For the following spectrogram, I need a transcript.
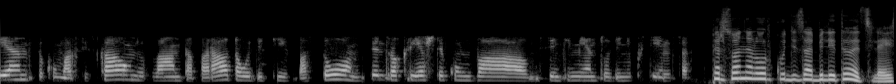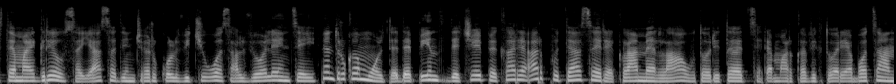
asistență, cum ar fi scaunul, lant, aparat auditiv, baston, pentru a crește cumva sentimentul de neputință. Persoanelor cu dizabilități le este mai greu să iasă din cercul vicios al violenței, pentru că multe depind de cei pe care ar putea să-i reclame la autorități, remarcă Victoria Boțan.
